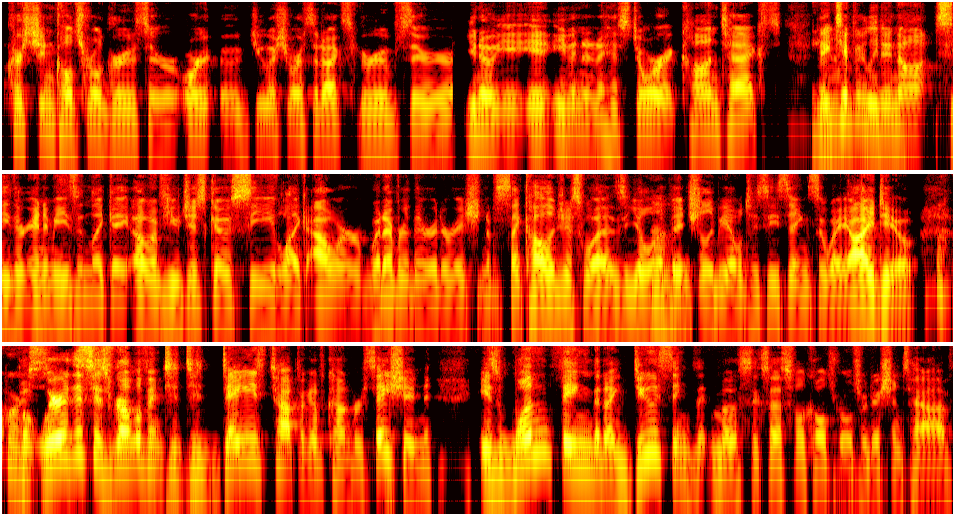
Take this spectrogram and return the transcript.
Christian cultural groups or, or, or Jewish Orthodox groups, or you know, i- i- even in a historic context, they typically do not see their enemies in like a oh, if you just go see like our whatever their iteration of a psychologist was, you'll Mm. eventually be able to see things the way I do. of course. But where this is relevant to today's topic of conversation is one thing that I do think that most successful cultural traditions have,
